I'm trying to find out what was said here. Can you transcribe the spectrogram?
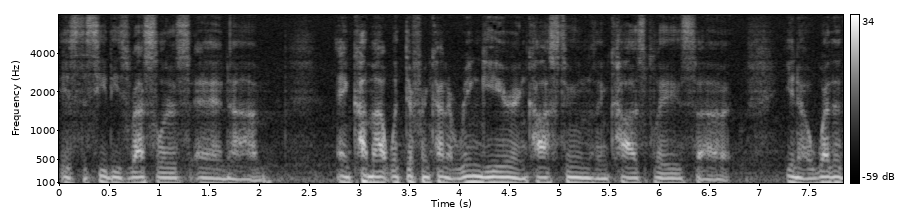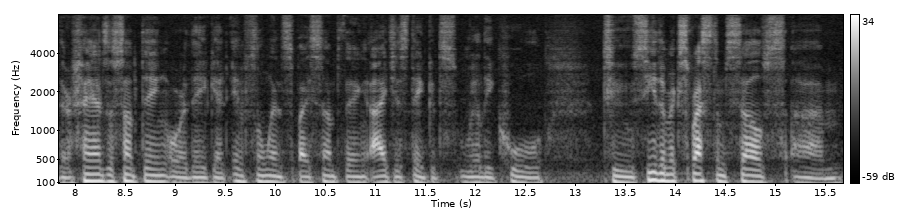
is to see these wrestlers and um, and come out with different kind of ring gear and costumes and cosplays. Uh, you know, whether they're fans of something or they get influenced by something, I just think it's really cool to see them express themselves um,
